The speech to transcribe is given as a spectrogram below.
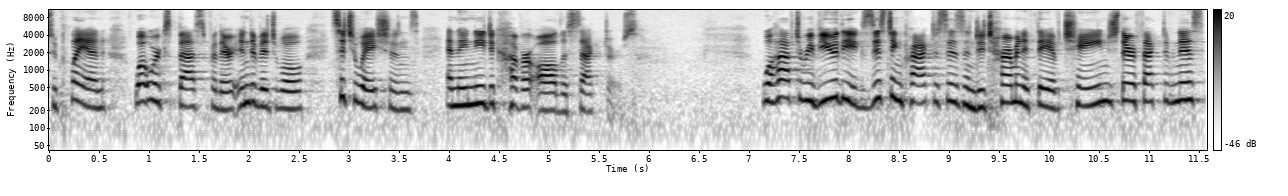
to plan what works best for their individual situations and they need to cover all the sectors. We'll have to review the existing practices and determine if they have changed their effectiveness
